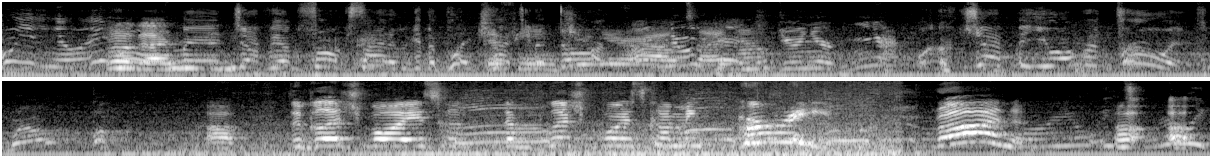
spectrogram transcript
Oh god. Man, Jeffy, I'm so excited we get to play Jeffy in and the dark. Junior are outside now. Junior. Jeffy, you overthrew it. Well, Oh, the glitch boy is. The glitch boy is coming. Hurry! Run! Mario, it's Uh, uh, really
